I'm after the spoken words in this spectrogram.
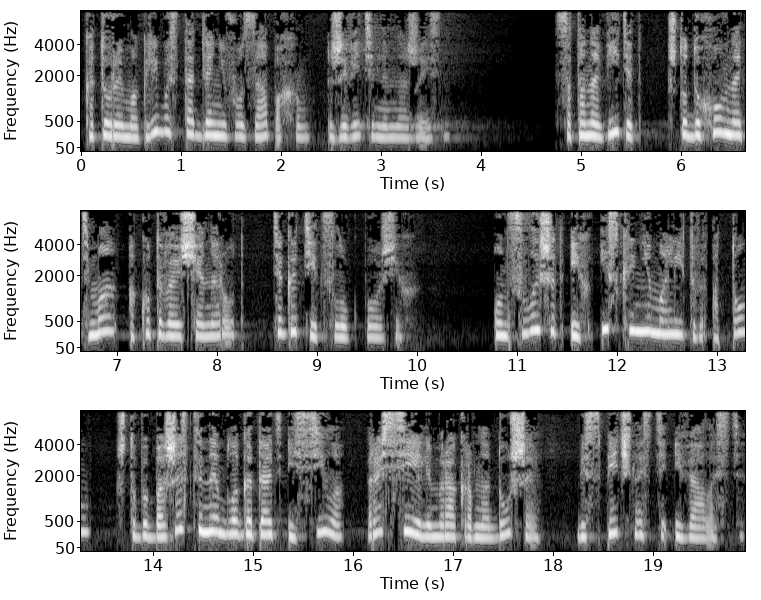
которые могли бы стать для него запахом, живительным на жизнь. Сатана видит, что духовная тьма, окутывающая народ, тяготит слуг Божьих. Он слышит их искренние молитвы о том, чтобы божественная благодать и сила рассеяли мрак равнодушия, беспечности и вялости.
